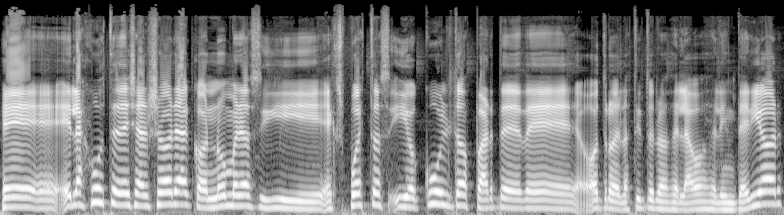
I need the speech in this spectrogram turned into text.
Eh, el ajuste de ella llora con números y expuestos y ocultos, parte de otro de los títulos de La Voz del Interior.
